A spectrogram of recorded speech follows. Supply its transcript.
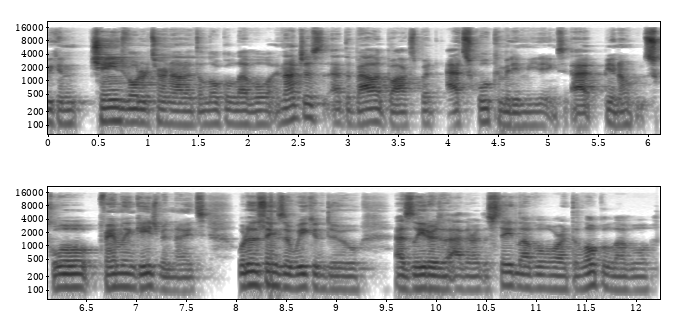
we can change voter turnout at the local level and not just at the ballot box, but at school committee meetings, at you know school family engagement nights? What are the things that we can do as leaders, either at the state level or at the local level,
